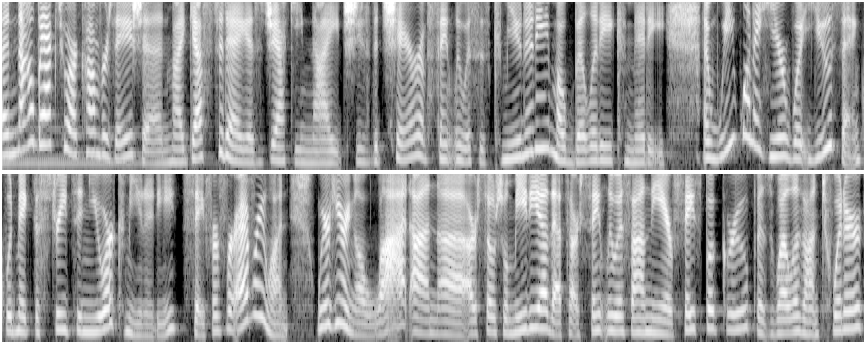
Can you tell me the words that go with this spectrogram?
And now back to our conversation. My guest today is Jackie Knight. She's the chair of St. Louis's Community Mobility Committee. And we want to hear what you think would make the streets in your community safer for everyone. We're hearing a lot on uh, our social media. That's our St. Louis on the Air Facebook group, as well as on Twitter.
